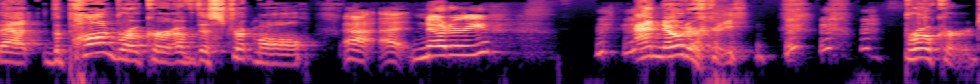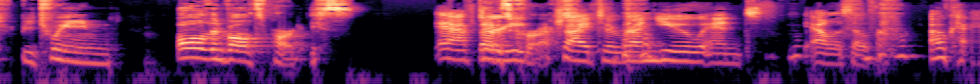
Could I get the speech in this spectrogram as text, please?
that the pawnbroker of the strip mall uh, uh, notary and notary brokered between all involved parties after he correct. tried to run you and Alice over. Okay.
